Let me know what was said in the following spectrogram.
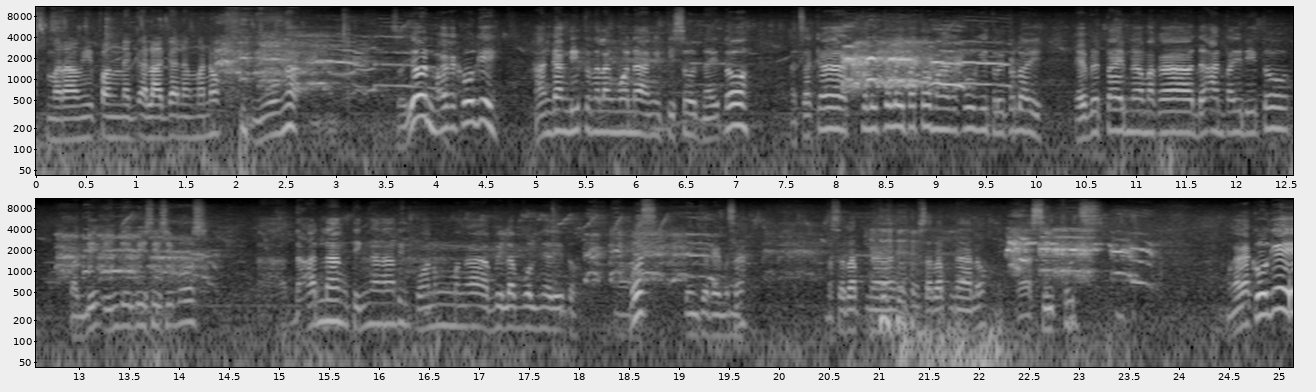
Mas marami pang nag-alaga ng manok. Oo nga. So yun mga kakugi, hanggang dito na lang muna ang episode na ito. At saka tuloy-tuloy pa to mga kakugi, tuloy-tuloy. Every time na makadaan tayo dito, pag di, hindi busy si boss, daan lang, tingnan natin kung anong mga available niya dito. Boss, thank you kay boss ha. Masarap na, masarap na ano, ah, seafoods. Mga kakugi,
